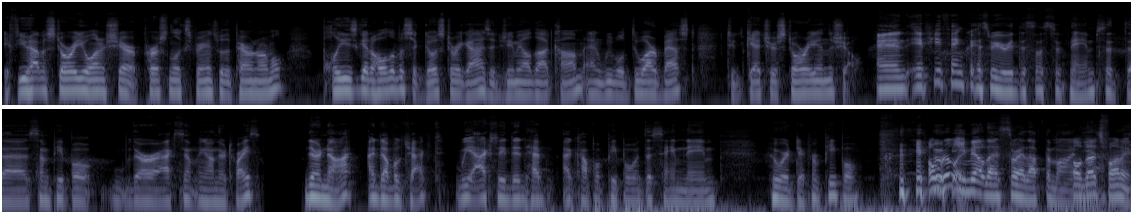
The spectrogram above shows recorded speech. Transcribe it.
If you have a story you want to share, a personal experience with the paranormal, please get a hold of us at ghoststoryguys at gmail.com and we will do our best to get your story in the show. And if you think, as we read this list of names, that uh, some people they are accidentally on there twice, they're not. I double checked. We actually did have a couple people with the same name who are different people. Oh, really? emailed us, so I left them on. Oh, that's yeah. funny.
